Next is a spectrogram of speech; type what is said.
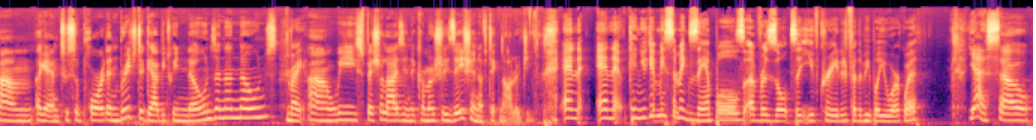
Um, again, to support and bridge the gap between knowns and unknowns. Right. Uh, we specialize in the commercialization of technology. And and can you give me some examples of results that you've created for the people you work with? Yes. So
